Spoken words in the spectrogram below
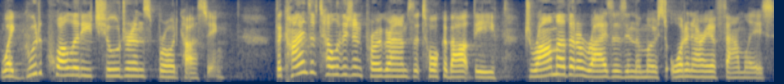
why good quality children's broadcasting, the kinds of television programs that talk about the drama that arises in the most ordinary of families,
